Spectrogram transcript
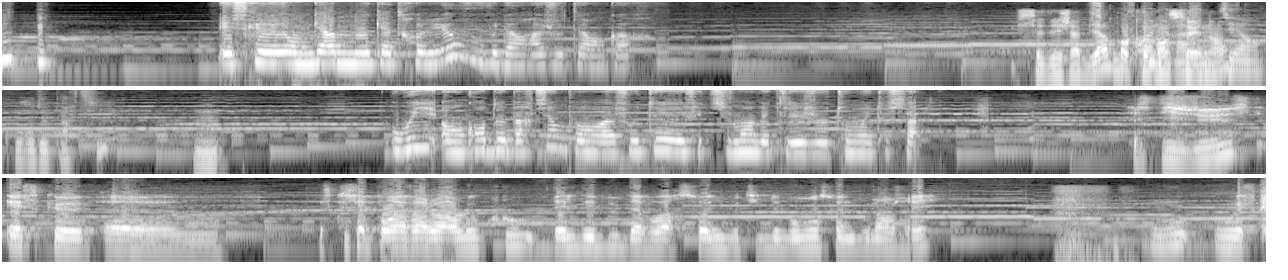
Est-ce qu'on garde nos quatre lieux ou vous voulez en rajouter encore? C'est déjà bien pour commencer, non? rajouter en cours de partie? Oui, en cours de partie, on peut en rajouter effectivement avec les jetons et tout ça. Je dis juste, est-ce que euh, est-ce que ça pourrait valoir le coup dès le début d'avoir soit une boutique de bonbons, soit une boulangerie? Ou, ou est-ce que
